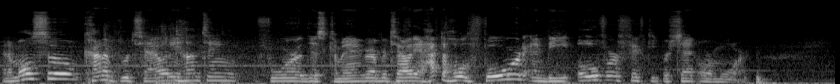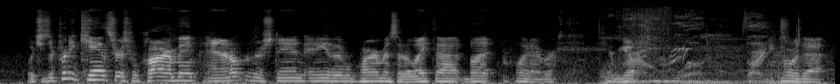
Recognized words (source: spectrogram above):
And I'm also kind of brutality hunting for this command grab brutality. I have to hold forward and be over 50% or more. Which is a pretty cancerous requirement, and I don't understand any of the requirements that are like that, but whatever. Here we go. Ignore that.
